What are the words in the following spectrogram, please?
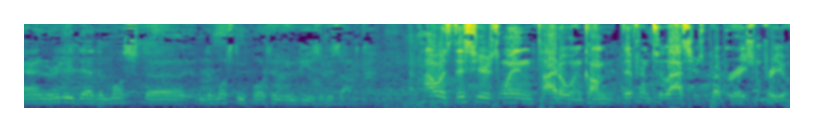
and really they're the most, the most important in these results. And how was this year's win, title, and come different to last year's preparation for you?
